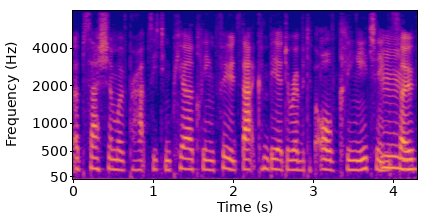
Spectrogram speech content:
obsession with perhaps eating pure clean foods. That can be a derivative of clean eating. So mm.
